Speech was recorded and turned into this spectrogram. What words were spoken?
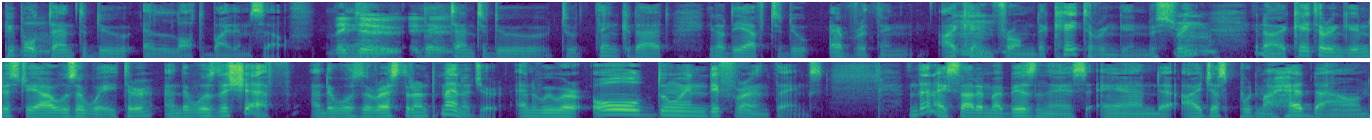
people mm. tend to do a lot by themselves they do they, they do. tend to do to think that you know they have to do everything i mm. came from the catering industry mm. you know a catering industry i was a waiter and there was the chef and there was the restaurant manager and we were all doing different things and then i started my business and i just put my head down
